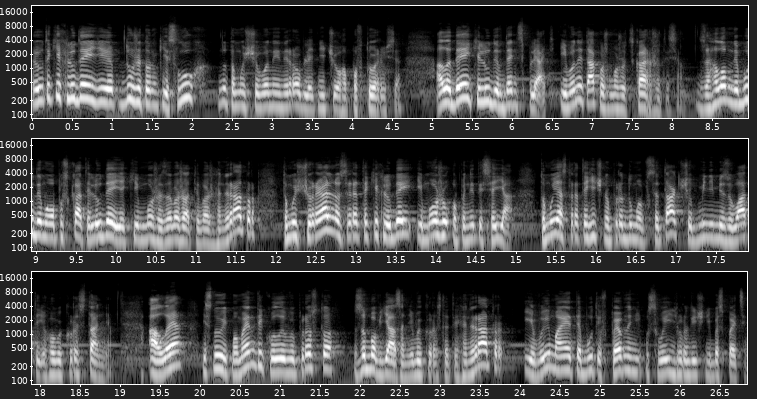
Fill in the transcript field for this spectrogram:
Е, У таких людей дуже тонкий слух, ну тому що вони не роблять нічого, повторюся. Але деякі люди вдень сплять, і вони також можуть скаржитися. Загалом не будемо опускати людей, яким може заважати ваш генератор, тому що реально серед таких людей і можу опинитися я. Тому я стратегічно продумав все так, щоб мінімізувати його використання. Але існують моменти, коли ви просто зобов'язані використати генератор, і ви маєте бути впевнені у своїй юридичній безпеці.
